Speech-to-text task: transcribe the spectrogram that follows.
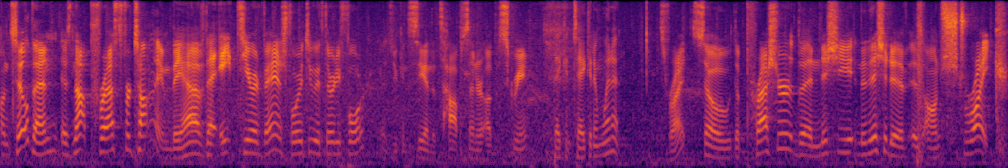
until then, is not pressed for time. They have that 8 tier advantage, 42 to 34, as you can see in the top center of the screen. They can take it and win it. That's right. So the pressure, the, initi the initiative is on Strike.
